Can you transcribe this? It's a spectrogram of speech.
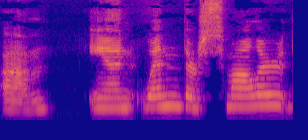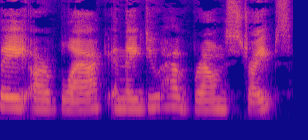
Um, and when they're smaller, they are black and they do have brown stripes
